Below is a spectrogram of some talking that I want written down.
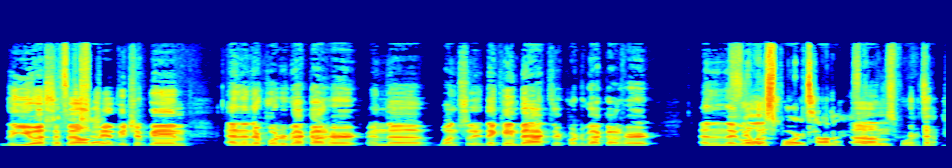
the USFL championship game, and then their quarterback got hurt, and the once they came back, their quarterback got hurt, and then they lost. Philly lost. Sports, huh? Philly um, Sports. Huh?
